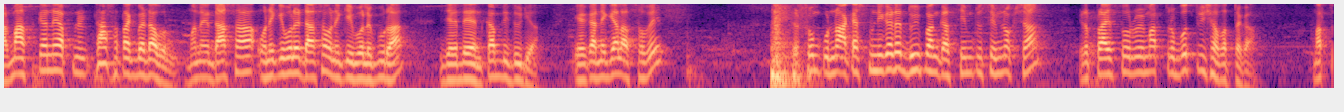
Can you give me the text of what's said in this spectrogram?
আর মাঝখানে আপনার ডাসা থাকবে ডাবল মানে ডাসা অনেকে বলে ডাসা, অনেকেই বলে গুড়া। যে দেন কাবলি দুইটা। এখানে গ্যালাস হবে। এটা সম্পূর্ণ আকাশমণি কাঠের দুই পাঙ্কা সেম টু সেম নকশা। এটা প্রাইস পড়বে মাত্র বত্রিশ হাজার টাকা। মাত্র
